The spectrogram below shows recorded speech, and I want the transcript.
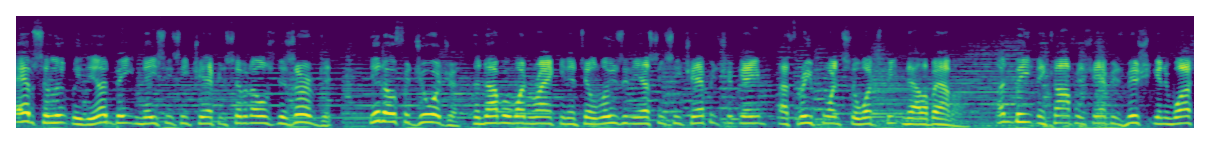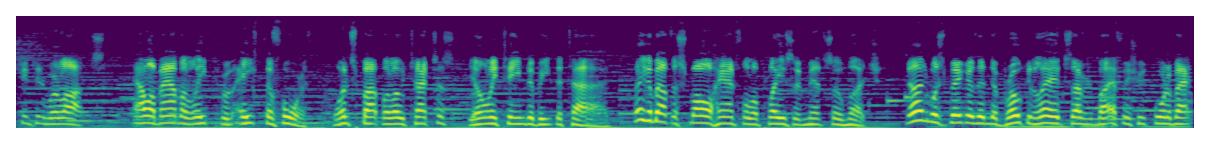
Absolutely, the unbeaten ACC champion Seminoles deserved it. Ditto for Georgia, the number one ranking until losing the SEC championship game by three points to once beaten Alabama. Unbeaten in conference champions Michigan and Washington were locks. Alabama leaped from eighth to fourth, one spot below Texas, the only team to beat the Tide. Think about the small handful of plays that meant so much. None was bigger than the broken leg suffered by FSU quarterback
